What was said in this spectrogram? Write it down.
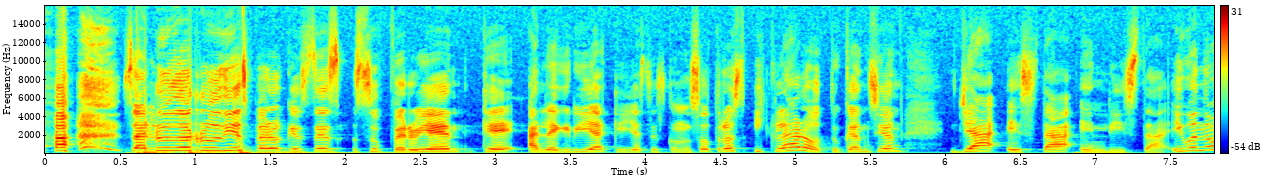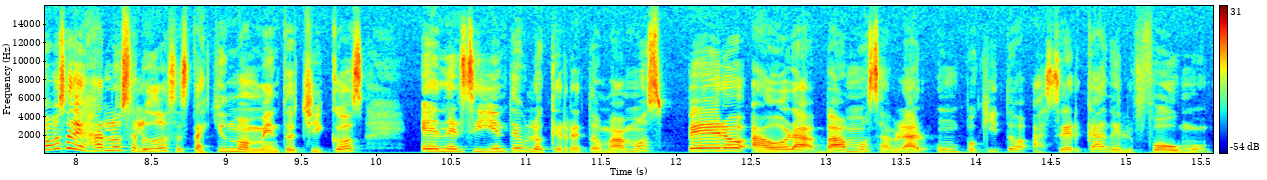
Saludos Rudy, espero que estés súper bien. Qué alegría que ya estés con nosotros. Y claro, tu canción ya está en lista. Y bueno, vamos a dejar los saludos hasta aquí un momento, chicos. En el siguiente bloque retomamos, pero ahora vamos a hablar un poquito acerca del FOMO.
